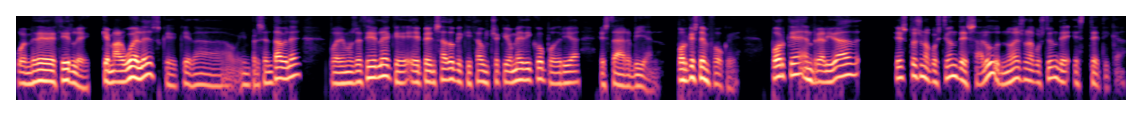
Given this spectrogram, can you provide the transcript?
O en vez de decirle que mal hueles, que queda impresentable, podemos decirle que he pensado que quizá un chequeo médico podría estar bien. ¿Por qué este enfoque? Porque en realidad esto es una cuestión de salud, no es una cuestión de estética.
